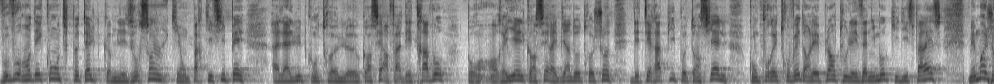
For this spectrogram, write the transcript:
vous vous rendez compte peut-être comme les oursins qui ont participé à la lutte contre le cancer, enfin des travaux pour enrayer le cancer et bien d'autres choses, des thérapies potentielles qu'on pourrait trouver dans les plantes ou les animaux qui disparaissent. Mais moi, je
